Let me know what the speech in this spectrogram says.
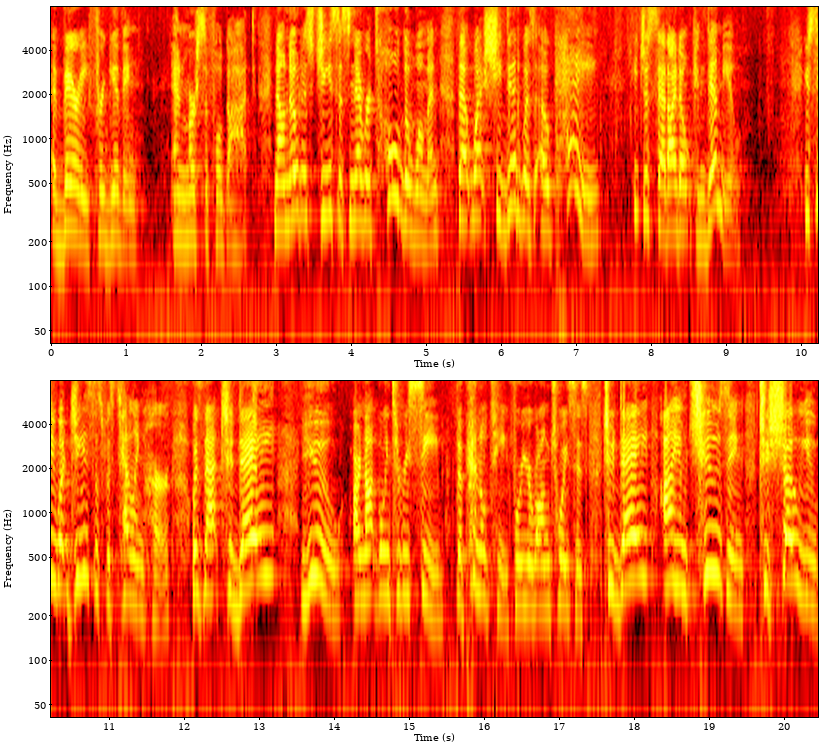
a very forgiving and merciful God. Now, notice Jesus never told the woman that what she did was okay he just said, I don't condemn you. You see, what Jesus was telling her was that today you are not going to receive the penalty for your wrong choices. Today I am choosing to show you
